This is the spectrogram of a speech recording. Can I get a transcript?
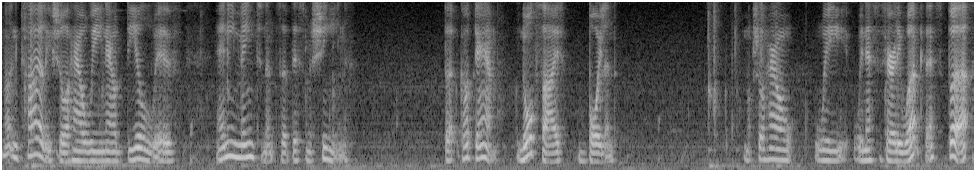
Not entirely sure how we now deal with any maintenance of this machine. But goddamn, north side, boiling. Not sure how we we necessarily work this, but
